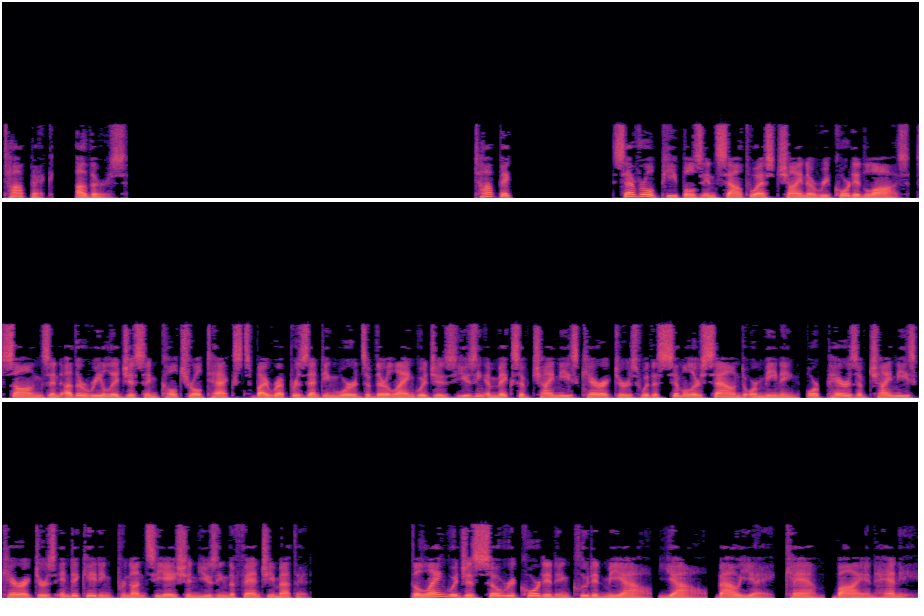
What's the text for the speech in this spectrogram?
Topic: Others. Topic: Several peoples in southwest China recorded laws, songs and other religious and cultural texts by representing words of their languages using a mix of Chinese characters with a similar sound or meaning, or pairs of Chinese characters indicating pronunciation using the Fanqie method. The languages so recorded included Miao, Yao, Bouyei, Kam, Bai and Hani.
